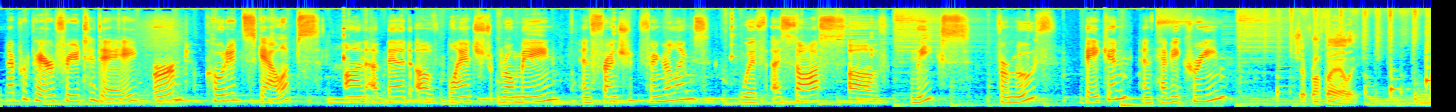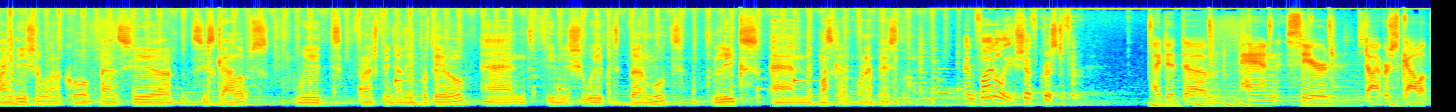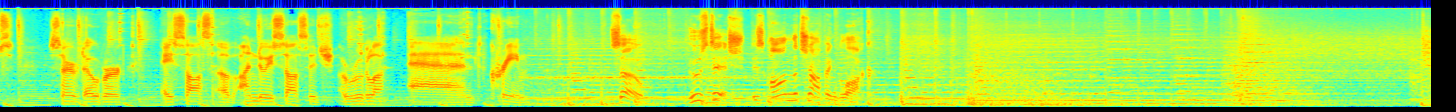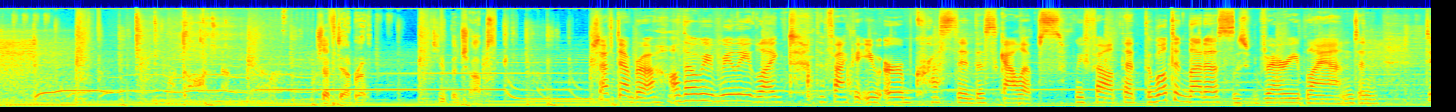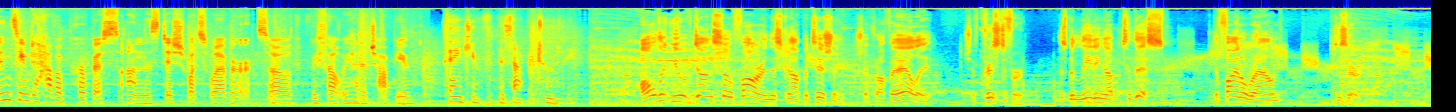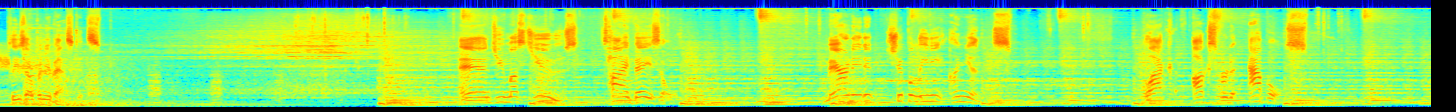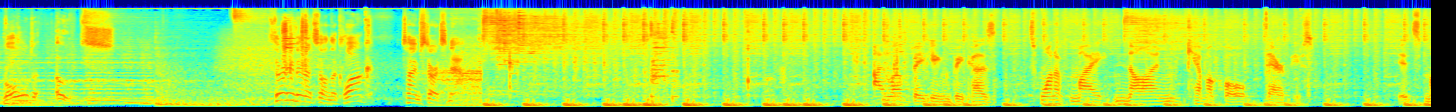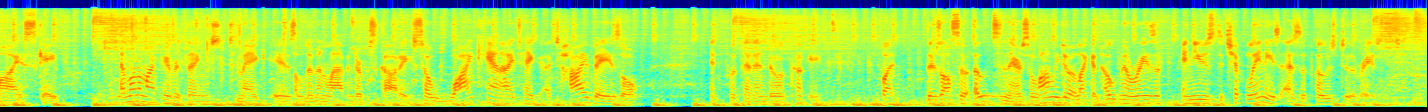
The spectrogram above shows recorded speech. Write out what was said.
I prepared for you today herbed coated scallops on a bed of blanched romaine and French fingerlings with a sauce of leeks, vermouth, bacon, and heavy cream. Chef Raffaele. My dish I'm gonna cook pan-seared sea scallops with French fingerling potato and finish with vermouth, leeks, and mascarpone pesto. And finally, Chef Christopher. I did um, pan-seared diver scallops served over a sauce of andouille sausage, arugula, and cream. So, whose dish is on the chopping block? Chef Deborah, you've been chopped. Chef Deborah, although we really liked the fact that you herb crusted the scallops, we felt that the wilted lettuce was very bland and didn't seem to have a purpose on this dish whatsoever. So we felt we had to chop you. Thank you for this opportunity. All that you have done so far in this competition, Chef Raffaele, Chef Christopher, has been leading up to this, the final round, dessert. Please open your baskets. And you must use Thai basil, marinated cipollini onions, black Oxford apples, rolled oats. 30 minutes on the clock. Time starts now. I love baking because it's one of my non-chemical therapies. It's my escape. And one of my favorite things to make is a lemon lavender biscotti. So why can't I take a Thai basil and put that into a cookie? But there's also oats in there, so why don't we do it like an oatmeal raisin and use the cipollinis as opposed to the raisins?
